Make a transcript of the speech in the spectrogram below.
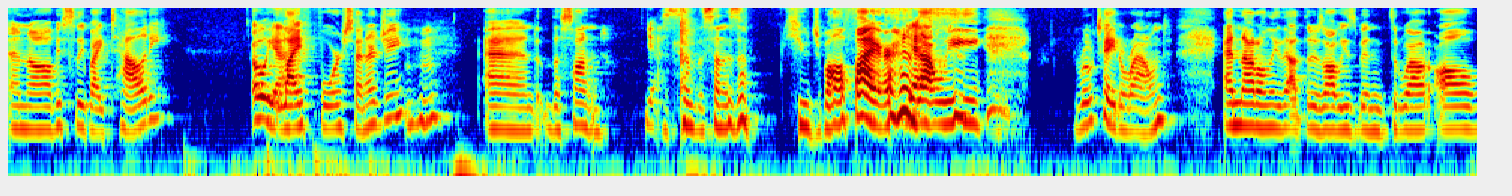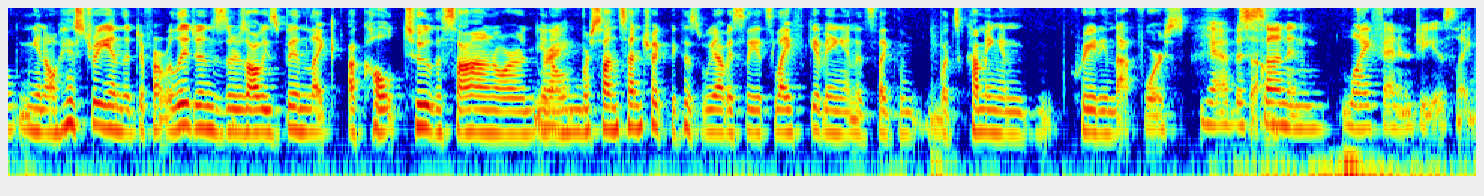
and obviously vitality, oh yeah, life force, energy, Mhm. and the sun. yes, the sun is a huge ball of fire that we rotate around. And not only that, there's always been throughout all you know history and the different religions. There's always been like a cult to the sun, or you know we're sun centric because we obviously it's life giving and it's like what's coming and creating that force. yeah. The So. sun and life energy is like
